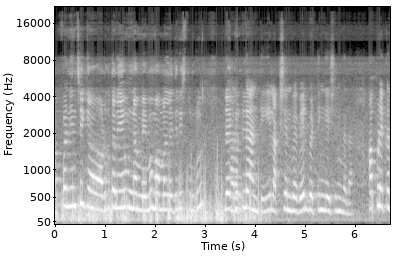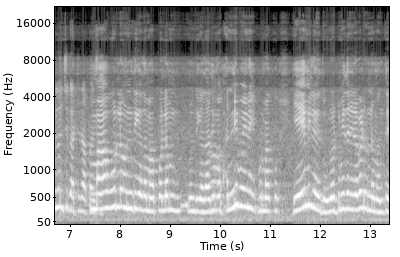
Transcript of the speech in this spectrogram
అప్పటి నుంచి ఇంకా అడుగుతూనే ఉన్నాం మేము మమ్మల్ని ఎదిరిస్తుండ్రు. లేకుంటే ఆంటీ లక్ష ఎనభై వేలు బెట్టింగ్ చేసింది కదా. అప్పుడు ఎక్కడి నుంచి కట్టిరా మా ఊర్లో ఉంది కదా మా పొలం ఉంది కదా అది అన్నీ పోయినాయి. ఇప్పుడు మాకు ఏమీ లేదు రోడ్డు మీద నిలబడి ఉన్నాం అంతే.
